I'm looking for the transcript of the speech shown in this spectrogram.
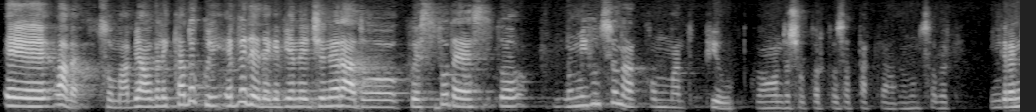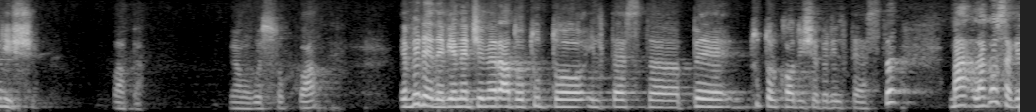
E vabbè, insomma, abbiamo cliccato qui e vedete che viene generato questo testo. Non mi funziona Command più quando c'ho qualcosa attaccato, non so perché. Ingrandisci? Vabbè, abbiamo questo qua. E vedete viene generato tutto il test, per, tutto il codice per il test. Ma la cosa che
